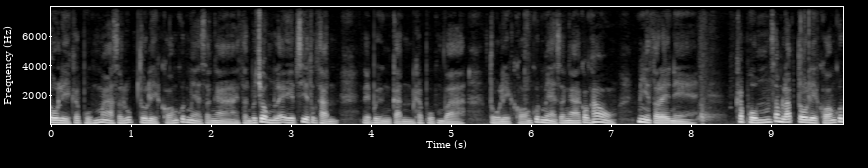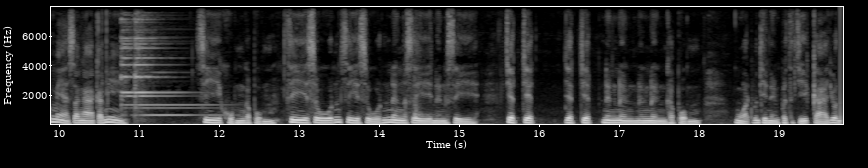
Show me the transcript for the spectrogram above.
ตัวเลขครับผมมาสรุปตัวเลขของคุณแม่สง่าท่านผู้ชมและเอฟซีทุกท่านในเบิ่งกันครับผมว่าตัวเลขของคุณแม่สง่าของเฮามีตัวใดแน่ครับผมสำหรับตัวเลขของคุณแม่สง่าก็มี4ขุมครับผม40 40 14 14 77 77 11 11ครับผม งวดวันที่1พฤศจิกายน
